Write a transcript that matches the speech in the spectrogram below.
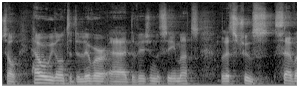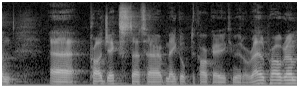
So, how are we going to deliver uh, the vision of CMATS? Well, it's through seven uh, projects that are, make up the Cork Area Commuter Rail Programme.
